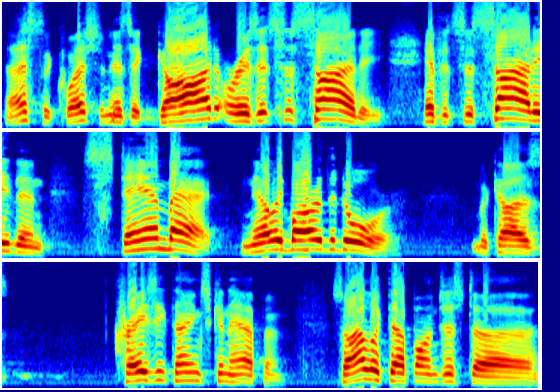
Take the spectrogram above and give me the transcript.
That's the question. Is it God or is it society? If it's society, then stand back, Nelly bar the door, because crazy things can happen. So I looked up on just uh,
